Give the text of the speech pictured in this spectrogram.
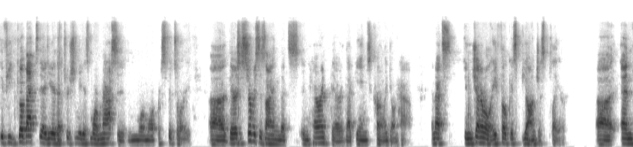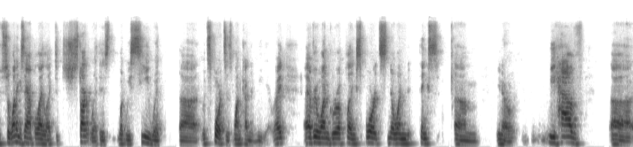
if you go back to the idea that traditional media is more massive and more and more participatory, uh, there's a service design that's inherent there that games currently don't have. And that's in general a focus beyond just player. Uh, and so one example I like to start with is what we see with, uh, with sports is one kind of media, right? Everyone grew up playing sports. No one thinks, um, you know, we have uh,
